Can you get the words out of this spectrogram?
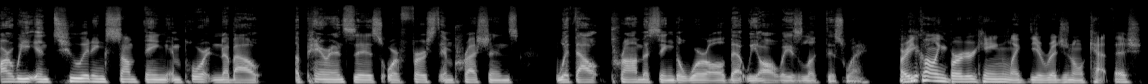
are we intuiting something important about appearances or first impressions without promising the world that we always look this way? Are you calling Burger King like the original catfish?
